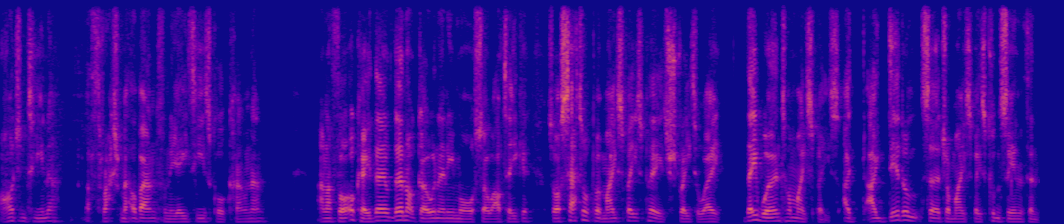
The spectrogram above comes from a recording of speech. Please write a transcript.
Argentina, a thrash metal band from the 80s called Conan. And I thought, okay, they're they're not going anymore, so I'll take it. So I set up a MySpace page straight away. They weren't on MySpace. I I did a search on MySpace, couldn't see anything.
